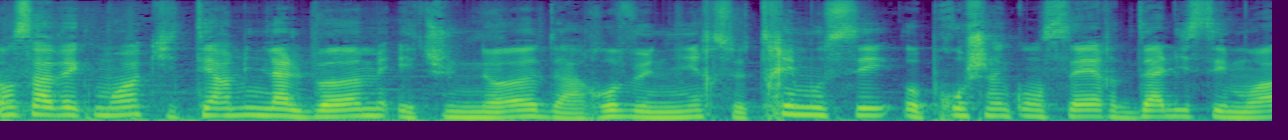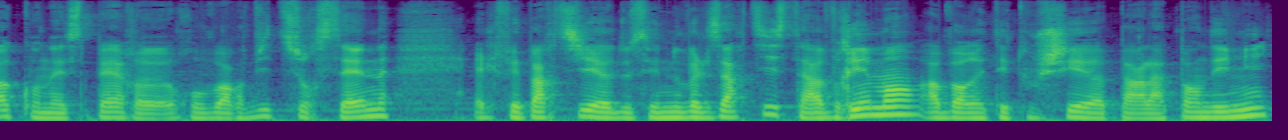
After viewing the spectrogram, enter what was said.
Danse avec moi qui termine l'album est une ode à revenir se trémousser au prochain concert d'Alice et moi qu'on espère euh, revoir vite sur scène. Elle fait partie euh, de ces nouvelles artistes à vraiment avoir été touchée euh, par la pandémie.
